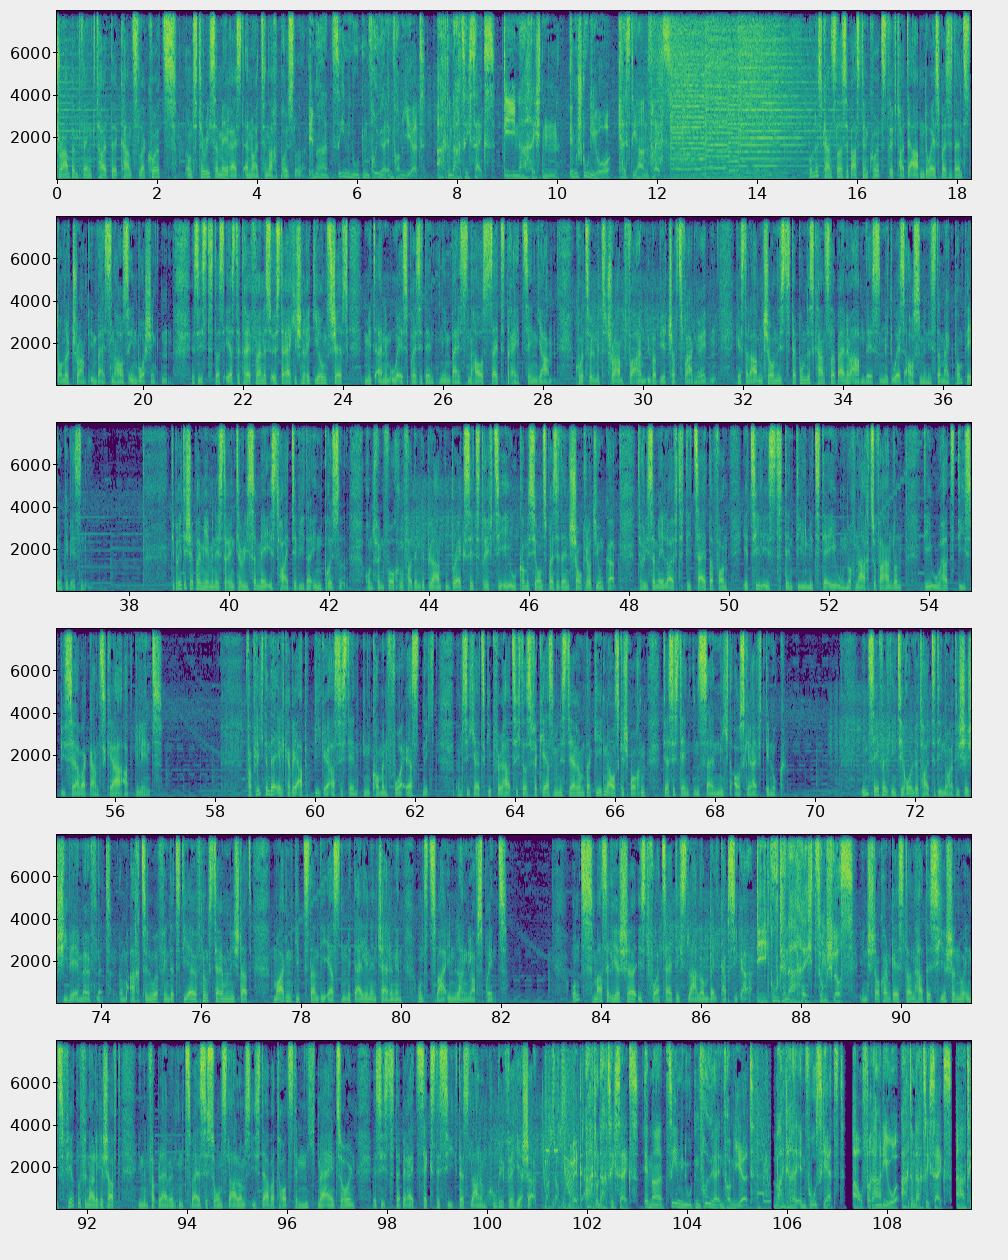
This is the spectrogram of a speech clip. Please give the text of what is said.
Trump empfängt heute Kanzler Kurz und Theresa May reist erneut nach Brüssel. Immer zehn Minuten früher informiert. 88.6 Die Nachrichten. Im Studio Christian Fritz. Bundeskanzler Sebastian Kurz trifft heute Abend US-Präsident Donald Trump im Weißen Haus in Washington. Es ist das erste Treffen eines österreichischen Regierungschefs mit einem US-Präsidenten im Weißen Haus seit 13 Jahren. Kurz will mit Trump vor allem über Wirtschaftsfragen reden. Gestern Abend schon ist der Bundeskanzler bei einem Abendessen mit US-Außenminister Mike Pompeo gewesen. Die britische Premierministerin Theresa May ist heute wieder in Brüssel. Rund fünf Wochen vor dem geplanten Brexit trifft sie EU-Kommissionspräsident Jean-Claude Juncker. Theresa May läuft die Zeit davon. Ihr Ziel ist, den Deal mit der EU noch nachzuverhandeln. Die EU hat dies bisher aber ganz klar abgelehnt. Verpflichtende Lkw-Abbiegeassistenten kommen vorerst nicht. Beim Sicherheitsgipfel hat sich das Verkehrsministerium dagegen ausgesprochen, die Assistenten seien nicht ausgereift genug. In Seefeld in Tirol wird heute die nordische Ski-WM eröffnet. Um 18 Uhr findet die Eröffnungszeremonie statt. Morgen gibt es dann die ersten Medaillenentscheidungen und zwar im Langlaufsprint. Und Marcel Hirscher ist vorzeitig Slalom-Weltcupsieger. Die gute Nachricht zum Schluss. In Stockholm gestern hat es Hirscher nur ins Viertelfinale geschafft. In den verbleibenden zwei Saisonslaloms ist er aber trotzdem nicht mehr einzuholen. Es ist der bereits sechste Sieg der Slalomkugel für Hirscher. Mit 886 immer 10 Minuten früher informiert. Weitere Infos jetzt auf Radio 886 AT.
